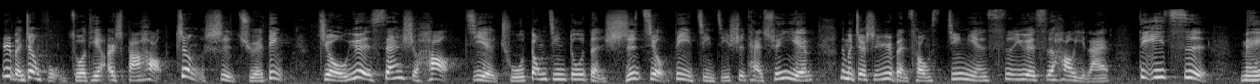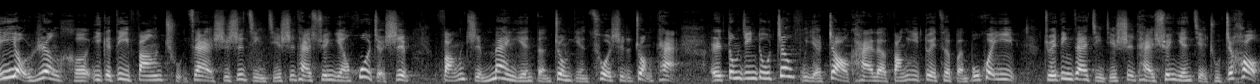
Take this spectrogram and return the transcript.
日本政府昨天二十八号正式决定，九月三十号解除东京都等十九地紧急事态宣言。那么这是日本从今年四月四号以来第一次。没有任何一个地方处在实施紧急事态宣言，或者是防止蔓延等重点措施的状态。而东京都政府也召开了防疫对策本部会议，决定在紧急事态宣言解除之后，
